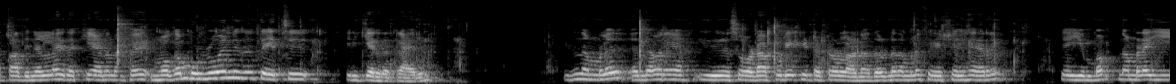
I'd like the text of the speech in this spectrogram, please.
അപ്പോൾ അതിനുള്ള ഇതൊക്കെയാണ് നമുക്ക് മുഖം മുഴുവൻ ഇത് തേച്ച് ഇരിക്കരുത് ആരും. ഇത് നമ്മൾ എന്താ പറയുക ഈ സോഡാപ്പൊടിയൊക്കെ ഇട്ടിട്ടുള്ളതാണ്. അതുകൊണ്ട് നമ്മൾ ഫേഷ്യൽ ഹെയർ ചെയ്യുമ്പം നമ്മുടെ ഈ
